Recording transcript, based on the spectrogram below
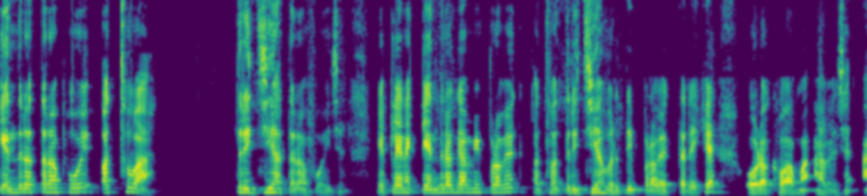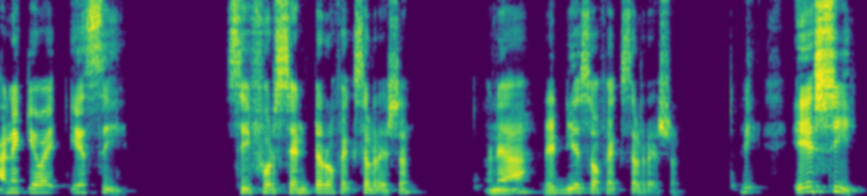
કેન્દ્ર તરફ હોય અથવા ત્રિજ્યા તરફ હોય છે. એટલે એને કેન્દ્રગામી પ્રવેગ અથવા ત્રિજ્યાવર્તી પ્રવેગ તરીકે ઓળખવામાં આવે છે. આને કહેવાય AC C for centre of acceleration અને આ રેડિયસ ઓફ એક્સલરેશન એસી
